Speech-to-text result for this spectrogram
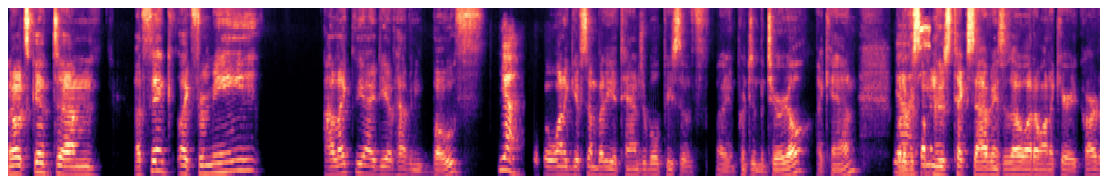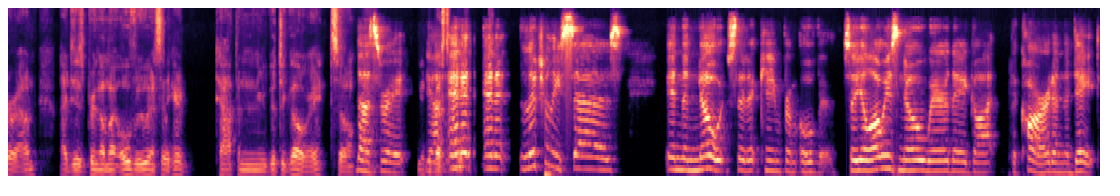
No, it's good. Um, I think, like for me, I like the idea of having both yeah. If I want to give somebody a tangible piece of uh, printed material, I can. But if it's someone who's tech savvy and says, "Oh, I don't want to carry a card around," I just bring on my OVOU and say, "Here, tap, and you're good to go." Right. So that's right. Yeah, and it and it literally says in the notes that it came from OVOU, so you'll always know where they got the card and the date.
